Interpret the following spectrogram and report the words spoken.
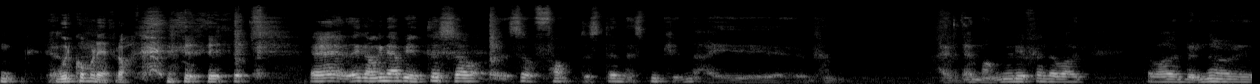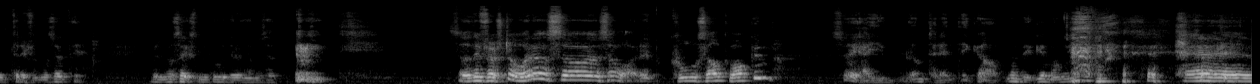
hvor kommer det fra? Eh, Den gangen jeg begynte, så, så fantes det nesten kun ei ikke, en mangelrifle. Det var, det var Bruno 375. Bruno 16-2-375. Så de første åra så, så var det et kolossalt vakuum. Så jeg gjorde omtrent ikke annet enn å bygge mange. eh,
